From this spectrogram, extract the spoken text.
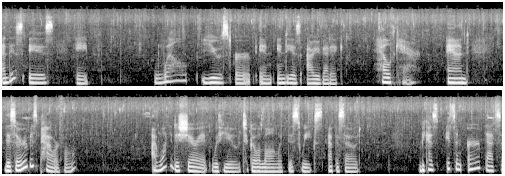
And this is a well used herb in India's Ayurvedic healthcare. And this herb is powerful. I wanted to share it with you to go along with this week's episode because it's an herb that's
